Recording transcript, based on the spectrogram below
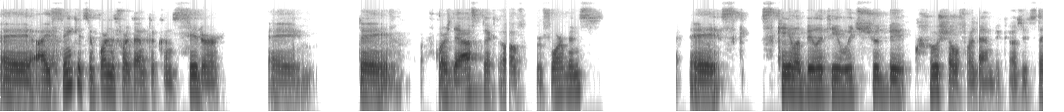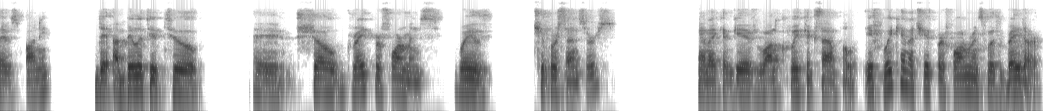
uh, I think it's important for them to consider uh, the, of course, the aspect of performance, sc- scalability, which should be crucial for them because it saves money, the ability to uh, show great performance with cheaper sensors, and I can give one quick example. If we can achieve performance with radar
